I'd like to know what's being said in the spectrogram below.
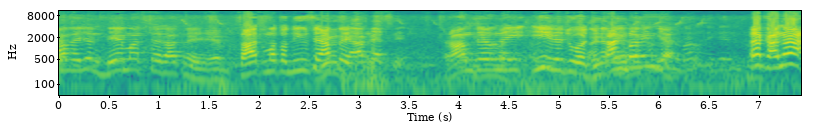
આવે છે ને બે માં જ રાત્રે છે સાતમાં તો દિવસે આપે આપે છે. જ રામદેવ ને ઈ રજૂઆત છે. કાન ભાઈ ગયા? એ કાના!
